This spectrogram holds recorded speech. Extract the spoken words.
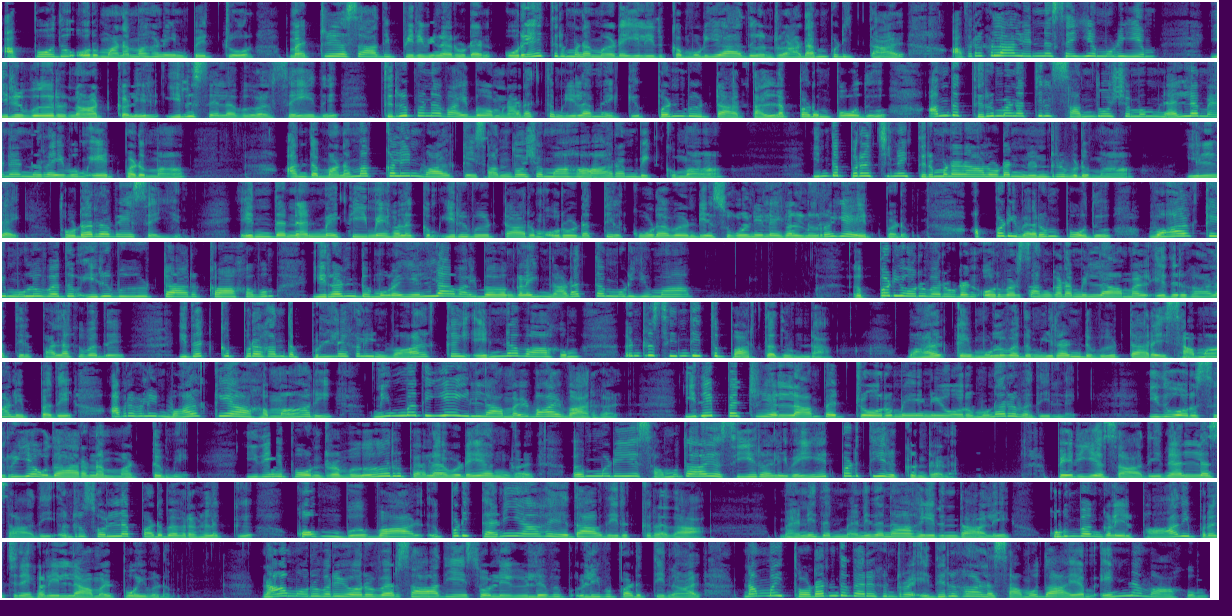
அப்போது ஒரு மணமகனின் பெற்றோர் மற்றைய சாதி பிரிவினருடன் ஒரே திருமண மேடையில் இருக்க முடியாது என்று அடம் பிடித்தால் அவர்களால் என்ன செய்ய முடியும்? இருவேறு நாட்களில் இரு செலவுகள் செய்து திருமண வைபவம் நடத்தும் நிலைமைக்கு பெண் வீட்டார் தள்ளப்படும் போது அந்த திருமணத்தில் சந்தோஷமும் நல்ல மன நிறைவும் ஏற்படுமா? அந்த மணமக்களின் வாழ்க்கை சந்தோஷமாக ஆரம்பிக்குமா? இந்த பிரச்சனை திருமண நாளுடன் நின்று விடுமா? இல்லை தொடரவே செய்யும். எந்த நன்மை தீமைகளுக்கும் இரு வீட்டாரும் ஒரு இடத்தில் கூட வேண்டிய சூழ்நிலைகள் நிறைய ஏற்படும். அப்படி வரும்போது வாழ்க்கை முழுவதும் இரு வீட்டாருக்காகவும் இரண்டு முறை எல்லா வைபவங்களையும் நடத்த முடியுமா? எப்படி ஒருவருடன் ஒருவர் சங்கடம் இல்லாமல் எதிர்காலத்தில் பழகுவது? இதற்கு பிறகு அந்த பிள்ளைகளின் வாழ்க்கை என்னவாகும் என்று சிந்தித்து பார்த்ததுண்டா? வாழ்க்கை முழுவதும் இரண்டு வீட்டாரை சமாளிப்பதே அவர்களின் வாழ்க்கையாக மாறி நிம்மதியே இல்லாமல் வாழ்வார்கள். இதை பற்றியெல்லாம் பெற்றோரும் ஏனையோரும் உணர்வதில்லை. இது ஒரு சிறிய உதாரணம் மட்டுமே. இதே போன்ற வேறு பல விடயங்கள் எம்முடைய சமுதாய சீரழிவை ஏற்படுத்தி இருக்கின்றன பெரிய சாதி நல்ல சாதி என்று சொல்லப்படுபவர்களுக்கு கொம்பு வாள் இப்படி தனியாக ஏதாவது இருக்கிறதா? மனிதன் மனிதனாக இருந்தாலே குடும்பங்களில் பாதி பிரச்சனைகள் இல்லாமல் போய்விடும். நாம் ஒருவரை ஒருவர் சாதியை சொல்லி இழிவு இழிவுபடுத்தினால் நம்மை தொடர்ந்து வருகின்ற எதிர்கால சமுதாயம் என்னவாகும்?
